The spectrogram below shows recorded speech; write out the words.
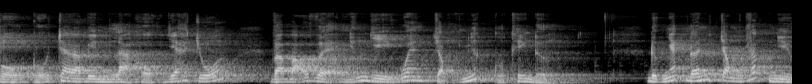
vụ của Cherubim là hộ giá Chúa và bảo vệ những gì quan trọng nhất của thiên đường. Được nhắc đến trong rất nhiều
